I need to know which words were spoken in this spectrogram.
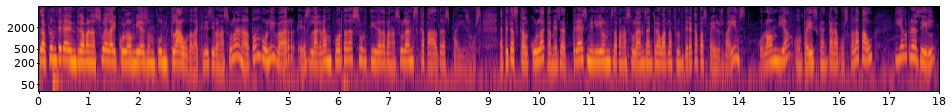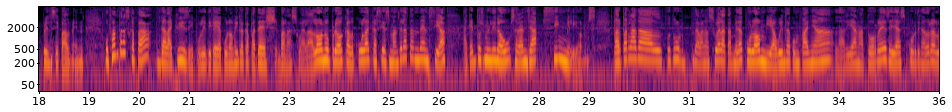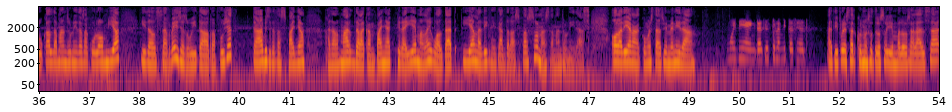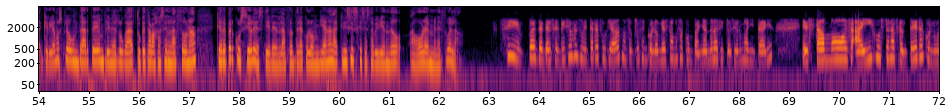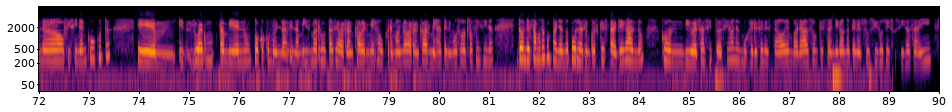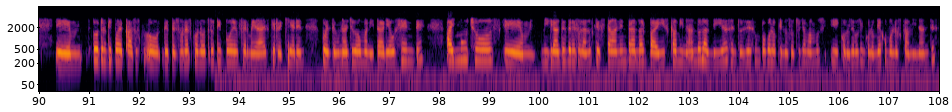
La frontera entre Venezuela i Colòmbia és un punt clau de la crisi venezolana. El pont Bolívar és la gran porta de sortida de veneçolans cap a altres països. De fet, es calcula que més de 3 milions de veneçolans han creuat la frontera cap als països veïns. Colòmbia, un país que encara busca la pau, i el Brasil, principalment. Ho fan per escapar de la crisi política i econòmica que pateix Venezuela. L'ONU, però, calcula que si es manté la tendència, aquest 2019 seran ja 5 milions. Per parlar del futur de Venezuela, també de Colòmbia, avui ens acompanya la Diana Torres. Ella és coordinadora local de Mans Unides a Colòmbia i del Servei Jesuïta al Refugiat que ha visitat Espanya en el marc de la campanya Creiem en la igualtat i en la dignitat de les persones de Mans. Hola Diana, ¿cómo estás? Bienvenida. Muy bien, gracias por la invitación. A ti por estar con nosotros hoy en Valores al Alza. Queríamos preguntarte, en primer lugar, tú que trabajas en la zona, ¿qué repercusiones tiene en la frontera colombiana la crisis que se está viviendo ahora en Venezuela? Sí, pues desde el Servicio Jesuita Refugiados nosotros en Colombia estamos acompañando la situación humanitaria. Estamos ahí justo en la frontera con una oficina en Cúcuta eh, y luego también un poco como en la, en la misma ruta hacia Barranca Bermeja, Bucaramanga, Barranca Bermeja tenemos otra oficina donde estamos acompañando población pues que está llegando con diversas situaciones, mujeres en estado de embarazo que están llegando a tener sus hijos y sus hijas ahí, eh, otro tipo de casos de personas con otro tipo de enfermedades que requieren pues de una ayuda humanitaria urgente. Hay muchos eh, migrantes venezolanos que están entrando al país caminando las vías, entonces es un poco lo que nosotros llamamos y conocemos en Colombia como los caminantes.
